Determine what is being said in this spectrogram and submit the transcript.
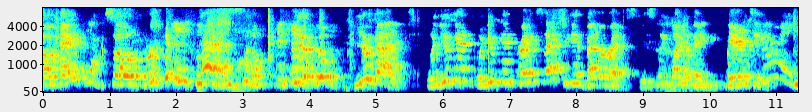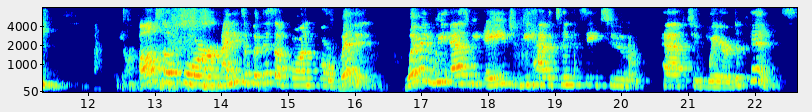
Okay? Yeah. So, yes, so you, you got it. When you get when you get great sex, you get better rest. You sleep like a baby, guaranteed. Also, for I need to put this up on for women. Women, we as we age, we have a tendency to have to wear depends,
